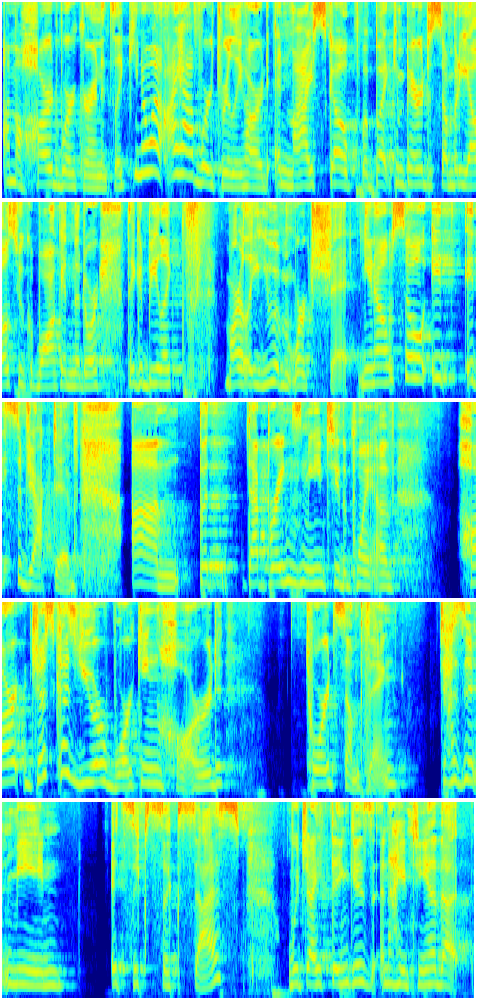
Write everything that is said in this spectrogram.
I'm a hard worker. And it's like, you know what? I have worked really hard in my scope, but, but compared to somebody else who could walk in the door, they could be like, Marley, you haven't worked shit, you know? So it, it's subjective. Um, but that brings me to the point of hard, just because you're working hard towards something doesn't mean it's a success, which I think is an idea that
